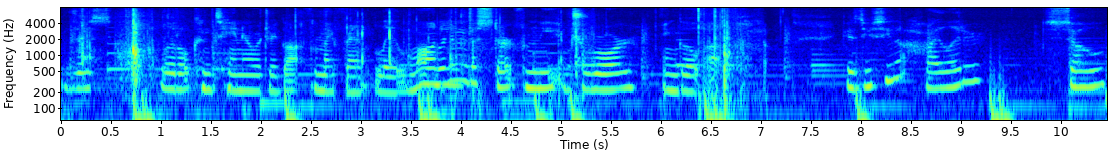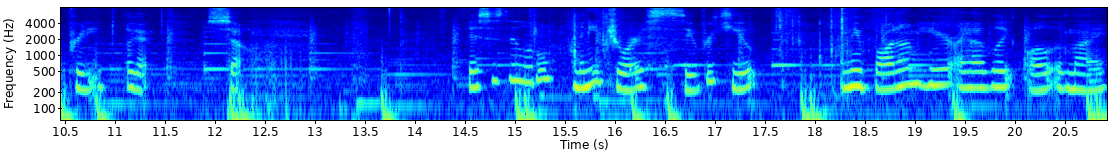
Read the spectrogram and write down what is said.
this little container which I got from my friend Leilani. We're gonna just start from the drawer and go up. Because you see that highlighter? So pretty. Okay, so this is the little mini drawer, super cute. On the bottom here, I have like all of my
